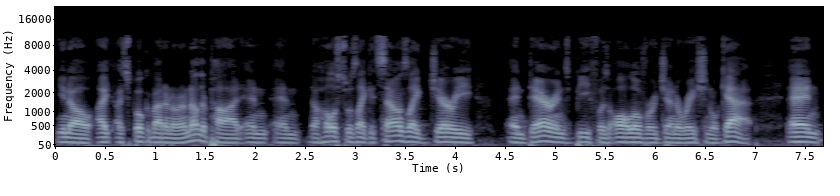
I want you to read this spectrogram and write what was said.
you know, I, I spoke about it on another pod. And, and the host was like, it sounds like Jerry and Deron's beef was all over a generational gap. And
